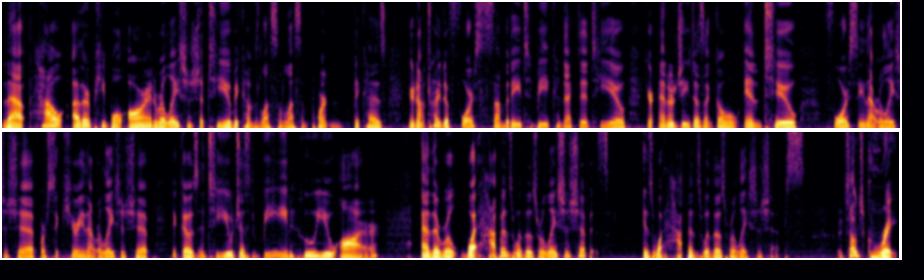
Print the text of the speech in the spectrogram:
that how other people are in relationship to you becomes less and less important because you're not trying to force somebody to be connected to you. Your energy doesn't go into forcing that relationship or securing that relationship. It goes into you just being who you are, and the re- what happens with those relationships is what happens with those relationships. It sounds great.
